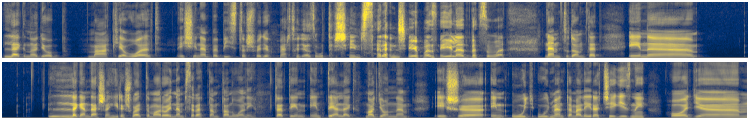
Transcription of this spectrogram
legnagyobb mákja volt, és én ebbe biztos vagyok, mert hogy azóta sincs szerencsém az életbe, szóval nem tudom. Tehát én uh, legendásan híres voltam arra, hogy nem szerettem tanulni. Tehát én, én tényleg nagyon nem. És uh, én úgy, úgy mentem el érettségizni, hogy uh,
